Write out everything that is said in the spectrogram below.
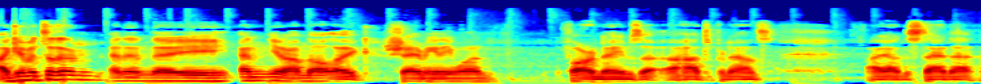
I give it to them, and then they, and you know, I'm not like shaming anyone. Foreign names that are hard to pronounce. I understand that,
